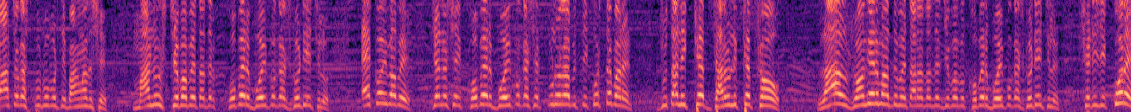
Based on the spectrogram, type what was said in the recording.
পাঁচ আগস্ট পূর্ববর্তী বাংলাদেশে মানুষ যেভাবে তাদের ক্ষোভের বহিঃপ্রকাশ ঘটিয়েছিল একইভাবে যেন সেই ক্ষোভের বহিঃপ্রকাশের পুনরাবৃত্তি করতে পারেন। জুতা নিক্ষেপ ঝাড়ু নিক্ষেপ সহ লাল রঙের মাধ্যমে তারা তাদের যেভাবে ক্ষোভের বহিঃপ্রকাশ ঘটিয়েছিলেন সেটি যে করে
